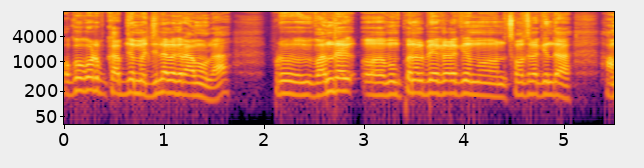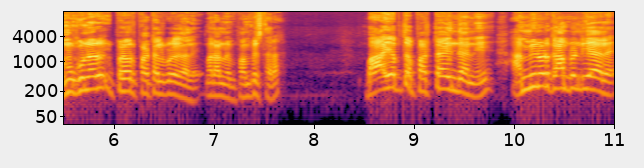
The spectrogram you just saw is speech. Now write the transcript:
ఒక్కొక్కటి కబ్జా మా జిల్లాల గ్రామంలో ఇప్పుడు వంద ముప్పై నలభై ఎకరాల కింద సంవత్సరాల కింద అమ్ముకున్నారు. ఇప్పటివరకు పట్టాలు కూడా కాలే. మరి వాళ్ళని పంపిస్తారా? బాగా చెప్తా పట్టా అయింది దాన్ని. అమ్మినోడు కంప్లైంట్ చేయాలి.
